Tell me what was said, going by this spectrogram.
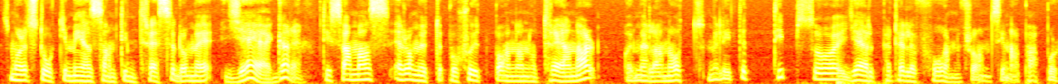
som har ett stort gemensamt intresse. De är jägare. Tillsammans är de ute på skjutbanan och tränar och emellanåt med lite tips och hjälp per telefon från sina pappor.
